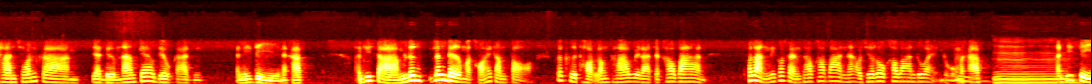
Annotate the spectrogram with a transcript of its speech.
ทานช้อนกลางอย่าดื่มน้ำแก้วเดียวกัน อันนี้ดีนะครับ อันที่สามเรื่องเรื่องเดิมอะขอให้ทำต่อ ก็คือถอดรองเท้าเวลาจะเข้าบ้านฝรั่งนี่เขาใส่รองเท้าเข้าบ้านนะเอาเชื้อโรคเข้าบ้านด้วยถูกไหมครับอืมอันที่สี่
